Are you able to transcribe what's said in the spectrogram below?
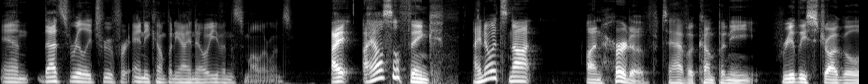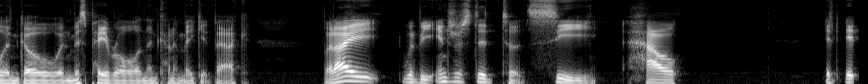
And that's really true for any company I know, even the smaller ones. I I also think I know it's not unheard of to have a company really struggle and go and miss payroll and then kind of make it back. But I would be interested to see how it it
